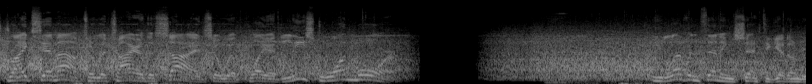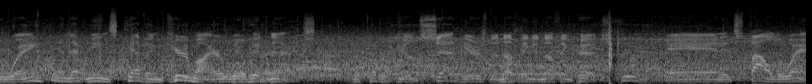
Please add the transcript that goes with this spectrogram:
strikes him out to retire the side, so we'll play at least one more. 11th inning set to get underway, and that means Kevin Kiermaier will hit next. He'll set. Here's the nothing and nothing pitch. And it's fouled away.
